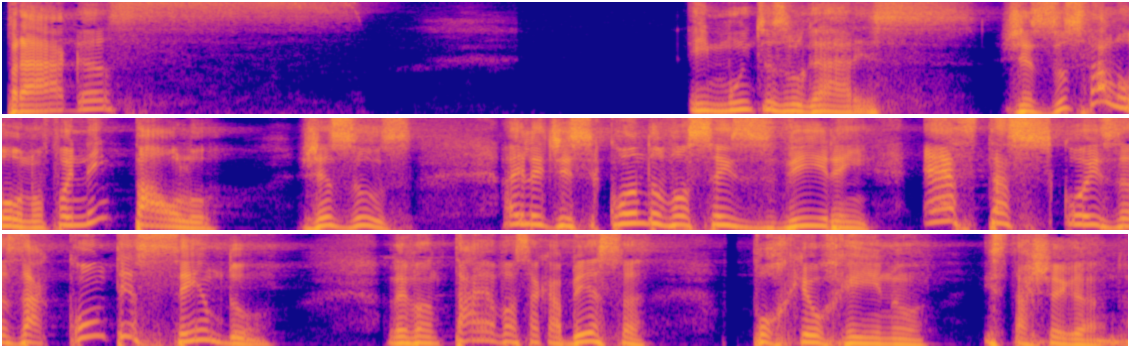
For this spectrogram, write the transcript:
Pragas em muitos lugares. Jesus falou, não foi nem Paulo, Jesus. Aí ele disse: quando vocês virem estas coisas acontecendo, levantai a vossa cabeça, porque o reino está chegando.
